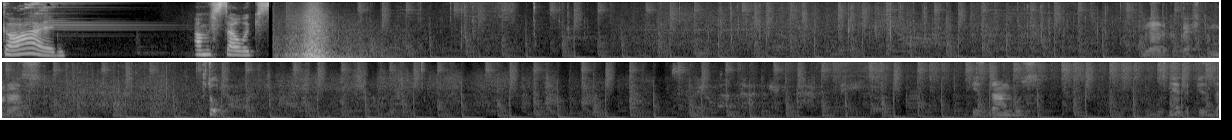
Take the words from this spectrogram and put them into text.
god. I'm so excited. Бля, да какая же там раз? Что? Пиздангус. Это пизда.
